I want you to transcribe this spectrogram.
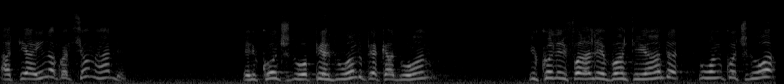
Até aí não aconteceu nada. Ele continuou perdoando o pecado do homem. E quando ele fala levanta e anda, o homem continua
